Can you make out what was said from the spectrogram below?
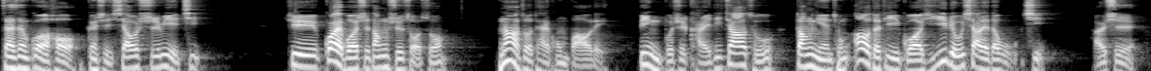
战争过后，更是消失灭迹。据怪博士当时所说，那座太空堡垒并不是凯蒂家族当年从奥特帝国遗留下来的武器，而是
